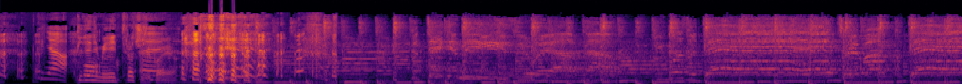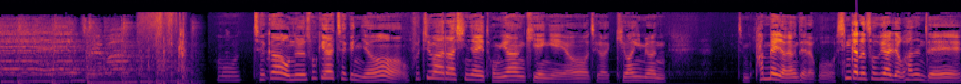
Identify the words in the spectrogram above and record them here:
그냥 피디님이 뭐, 틀어 주실 네. 거예요. 뭐 제가 오늘 소개할 책은요 후지와라 시냐의 동양 기행이에요. 제가 기왕이면 좀 판매 영양되라고 신간을 소개하려고 하는데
